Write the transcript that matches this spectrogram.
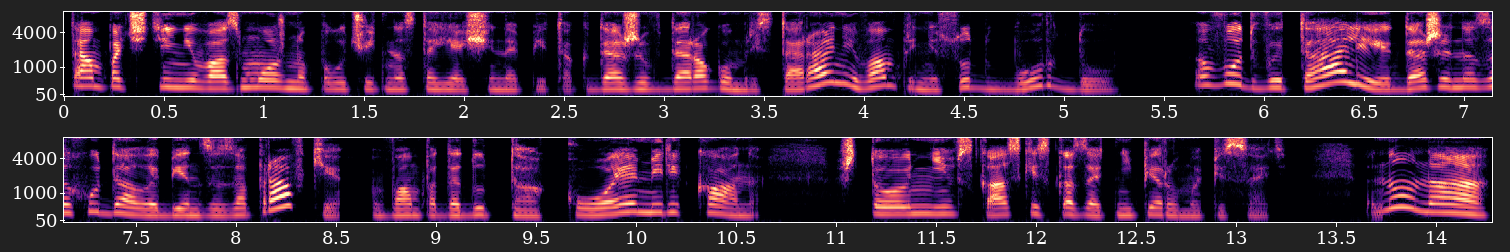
Там почти невозможно получить настоящий напиток. Даже в дорогом ресторане вам принесут бурду. Вот в Италии даже на захудалой бензозаправке вам подадут такое американо, что ни в сказке сказать, ни пером описать. Но на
